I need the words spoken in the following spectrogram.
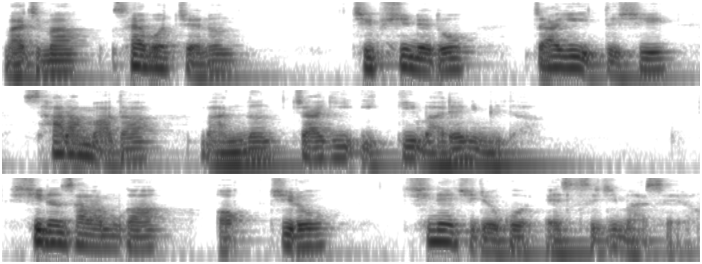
마지막 세 번째는 집신에도 짝이 있듯이 사람마다 맞는 짝이 있기 마련입니다. 싫은 사람과 억지로 친해지려고 애쓰지 마세요.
